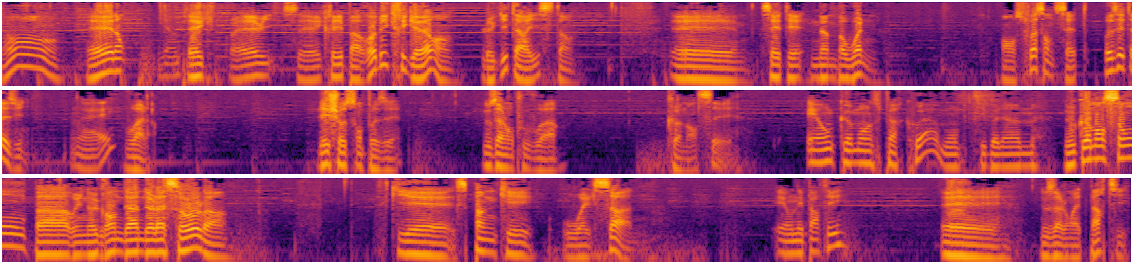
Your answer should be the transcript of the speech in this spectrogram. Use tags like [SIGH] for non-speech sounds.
Non. Eh non. Il y a un piège. Éc- ouais, oui, c'est écrit par Robbie Krieger, le guitariste, et ça a été number one en 67 aux États-Unis. Ouais. Voilà. Les choses sont posées. Nous allons pouvoir commencer. Et on commence par quoi, mon petit bonhomme? Nous commençons par une grande dame de la soul, qui est Spunky Wilson. Et on est parti? Et nous allons être partis.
